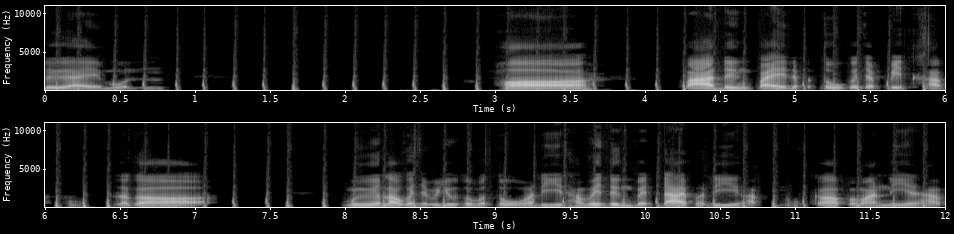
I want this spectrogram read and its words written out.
เรื่อยๆ หมุน พอปลาดึงไปประตูก็จะปิดครับ แล้วก็มือเราก็จะไปอยู่ตรงประตูพอดีทำให้ดึงเบ็ดได้พอดีครับ ก็ประมาณนี้นะครับ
